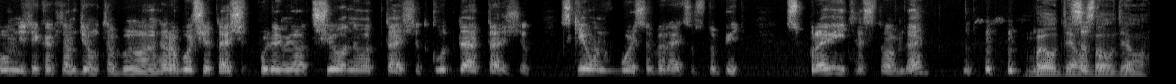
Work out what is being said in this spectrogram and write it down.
Помните, как там дело-то было? Рабочие тащат пулемет. Чего он его тащит? Куда тащит? С кем он в бой собирается вступить? С правительством, да? Было дело, было дело.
